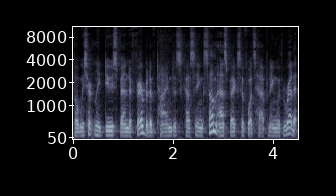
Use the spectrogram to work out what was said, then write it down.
but we certainly do spend a fair bit of time discussing some aspects of what's happening with Reddit.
